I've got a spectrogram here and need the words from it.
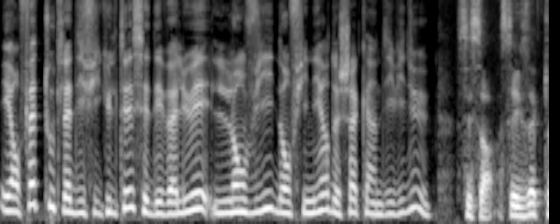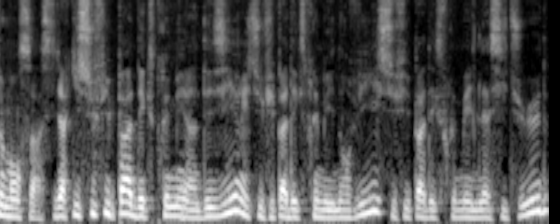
Et en fait, toute la difficulté, c'est d'évaluer l'envie d'en finir de chaque individu. C'est ça, c'est exactement ça. C'est-à-dire qu'il ne suffit pas d'exprimer un désir, il ne suffit pas d'exprimer une envie, il ne suffit pas d'exprimer une lassitude.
